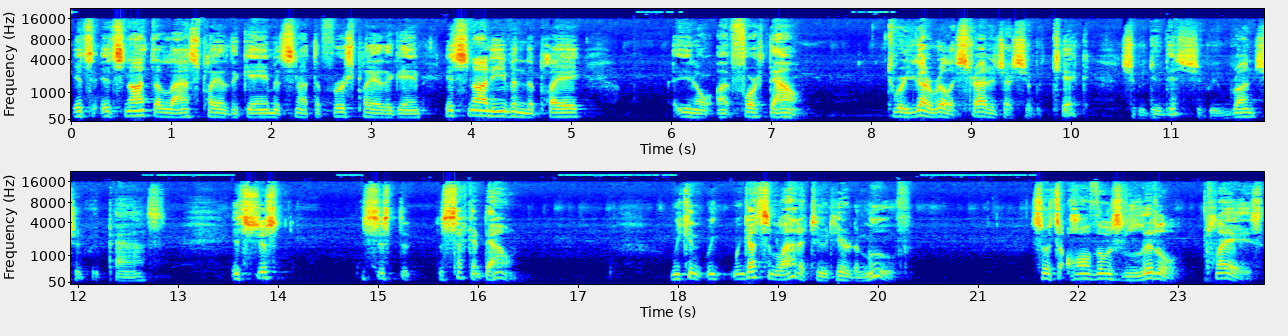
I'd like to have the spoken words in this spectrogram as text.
It's it's not the last play of the game. It's not the first play of the game. It's not even the play, you know, uh, fourth down, to where you got to really strategize. Should we kick? Should we do this? Should we run? Should we pass? It's just it's just the, the second down. We can we, we got some latitude here to move. So it's all those little plays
